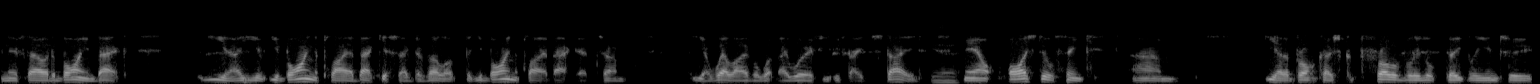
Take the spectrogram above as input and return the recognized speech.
and if they were to buy him back, you know, you, you're buying the player back. Yes, they've developed, but you're buying the player back at um, you know, well over what they were if you, if they'd stayed. Yeah. Now, I still think, um, yeah, the Broncos could probably look deeply into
